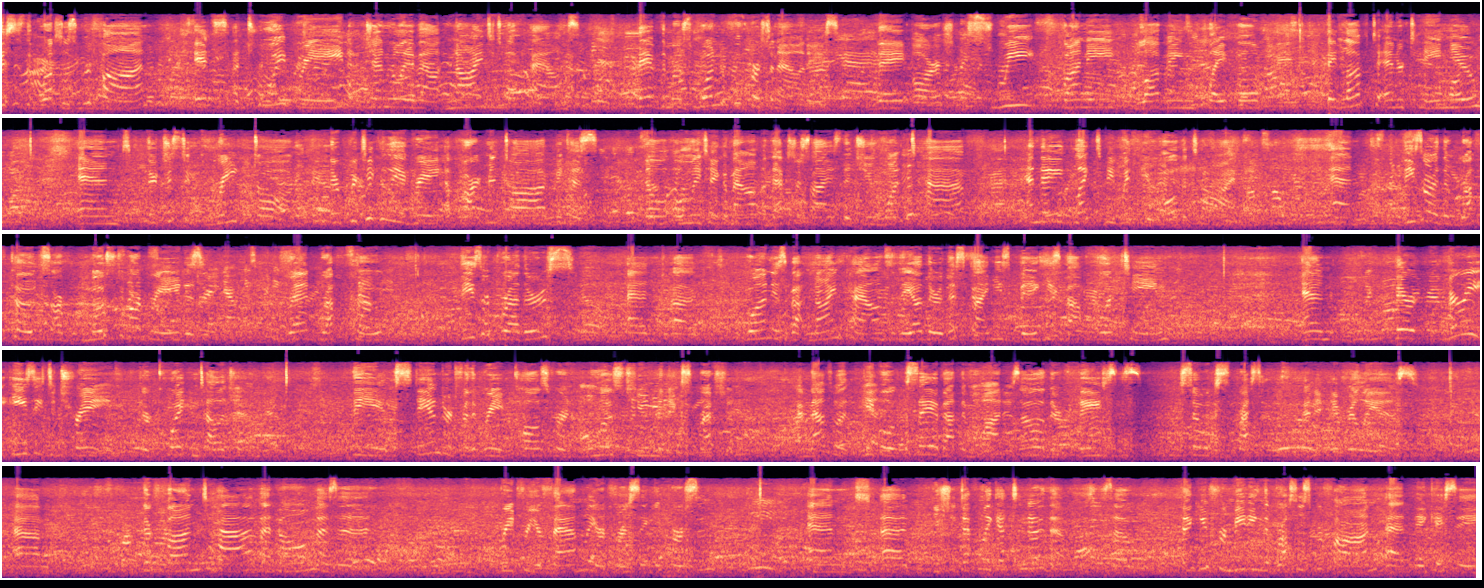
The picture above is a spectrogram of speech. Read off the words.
Brussels Griffon. It's a toy breed, generally about 9 to 12 pounds. They have the most wonderful personalities. They are sweet, funny, loving, playful. They love to entertain you, and they're just a great dog. They're particularly a great apartment dog because they'll only take amount of exercise that you want to have, and they like to be with you all the time. These are the rough coats. Our most of our breed is red rough coat. These are brothers, and uh, one is about nine pounds, and the other, this guy, he's big. He's about 14, and they're very easy to train. They're quite intelligent. The standard for the breed calls for an almost human expression, and that's what people say about them a lot. Is oh, their face is so expressive, and it, it really is. They're fun to have at home as a breed for your family or for a single person, and uh, you should definitely get to know them. So, thank you for meeting the Brussels Griffon at AKC.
